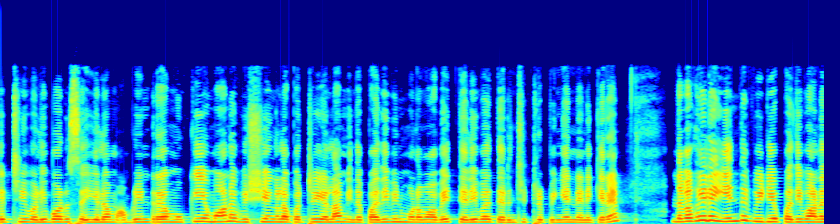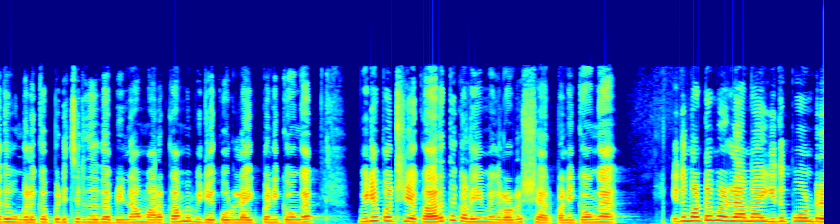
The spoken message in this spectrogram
ஏற்றி வழிபாடு செய்யலாம் அப்படின்ற முக்கியமான விஷயங்களை பற்றியெல்லாம் இந்த பதிவின் மூலமாகவே தெளிவாக தெரிஞ்சிட்ருப்பீங்கன்னு நினைக்கிறேன். அந்த வகையில் எந்த வீடியோ பதிவானது உங்களுக்கு பிடிச்சிருந்தது அப்படின்னா மறக்காமல் வீடியோக்கு ஒரு லைக் பண்ணிக்கோங்க. வீடியோ பற்றிய கருத்துக்களையும் எங்களோட ஷேர் பண்ணிக்கோங்க. இது மட்டும் இல்லாமல் இது போன்ற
